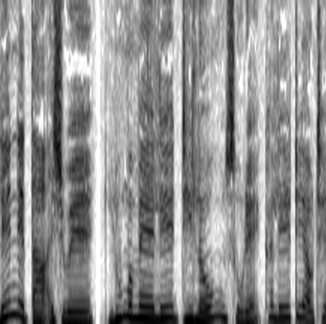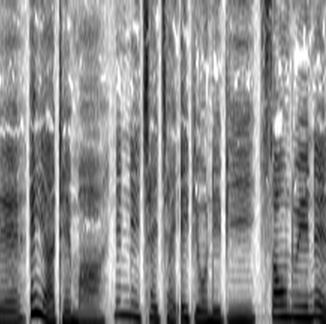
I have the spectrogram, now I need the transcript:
လင်းနှစ်သားအရွယ်လူမမယ်လေးဒီလုံးဆိုတဲ့ခလေးတယောက်ထဲအိယာထဲမှာနှစ်နှစ်ချိုက်ချိုက်အိပ်ပျော်နေပြီးစောင်းတွေနဲ့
